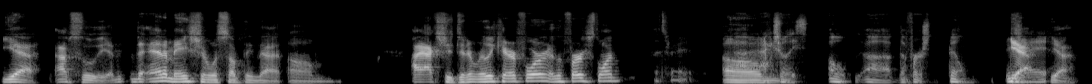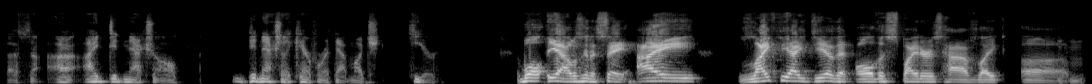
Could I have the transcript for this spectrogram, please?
Yeah, absolutely. And the animation was something that um I actually didn't really care for in the first one. That's right. Um, actually, oh, uh, the first film. yeah, Yeah, yeah. Uh, so I, I didn't actually didn't actually care for it that much here. Well, yeah, I was gonna say I like the idea that all the spiders have like uh Mhm.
